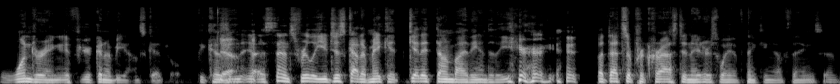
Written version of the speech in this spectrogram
wondering if you're going to be on schedule. Because yeah. in, in, a sense, really, you just got to make it, get it done by the end of the year. but that's a procrastinator's way of thinking of things. And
